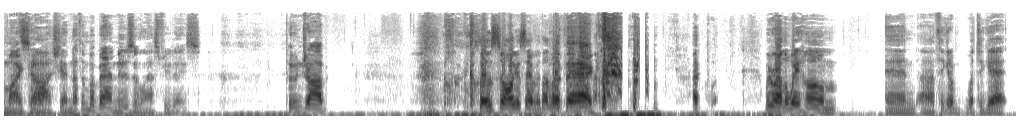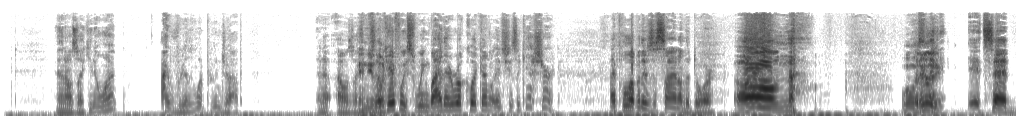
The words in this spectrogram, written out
7th. my so- gosh! Yeah, nothing but bad news the last few days. Punjab. closed to August 7th. I'm like, What the heck? I, we were on the way home and uh, thinking of what to get, and I was like, you know what? I really want Punjab. And I, I was like, And is you it look- okay if we swing by there real quick? I'm- And she's like, yeah, sure. I pull up and there's a sign on the door. oh no! What was Literally, it? it said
